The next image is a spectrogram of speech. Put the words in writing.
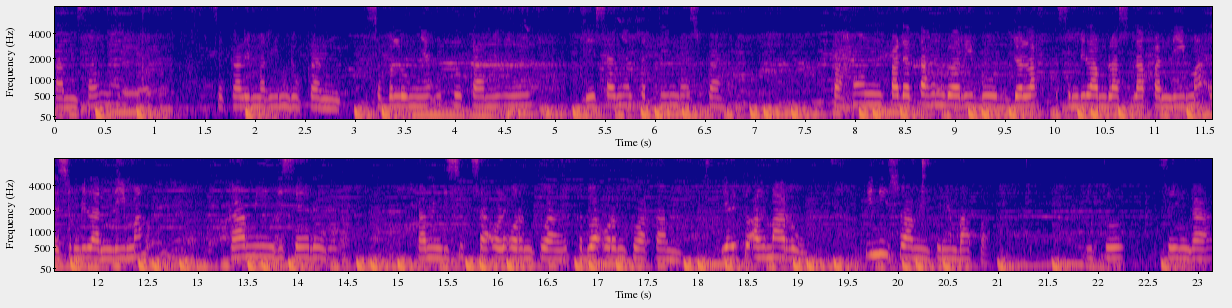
kami sangat sekali merindukan. Sebelumnya itu kami ini desanya tertindas Pak. Tahun pada tahun 2019 85 eh 95 kami diseret. Kami disiksa oleh orang tua kedua orang tua kami yaitu almarhum. Ini suami punya bapak. Itu sehingga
